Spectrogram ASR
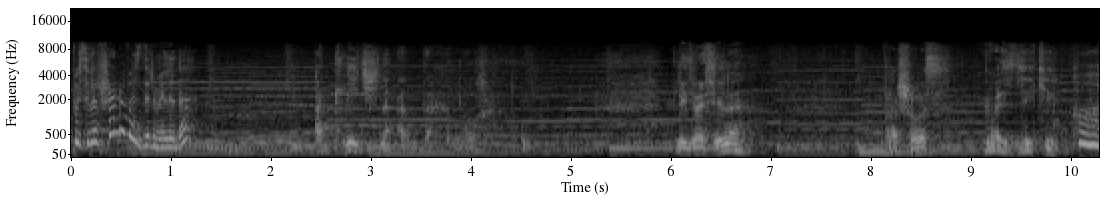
Вы совершенно выздоровели, да? Отлично отдохнул. Лидия Васильевна, прошу вас, гвоздики. О,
